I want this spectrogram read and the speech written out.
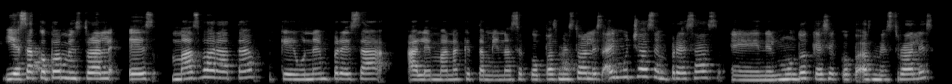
y esa copa menstrual es más barata que una empresa alemana que también hace copas menstruales. Hay muchas empresas en el mundo que hacen copas menstruales.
